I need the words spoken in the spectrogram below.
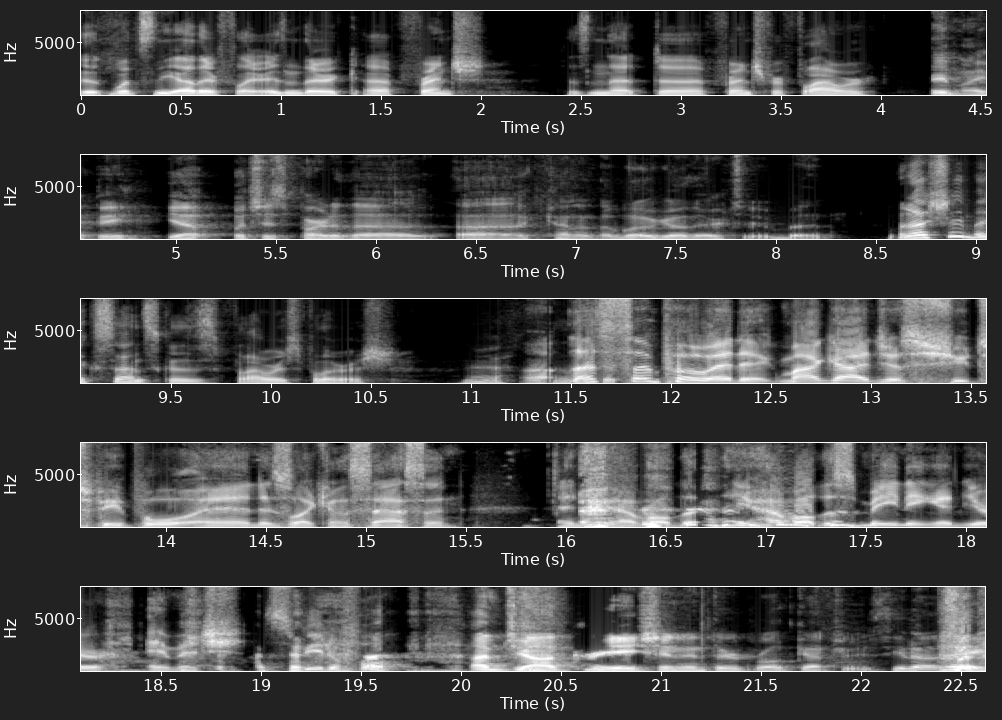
Uh, What's the other flair? Isn't there uh, French? Isn't that uh, French for flower? It might be, yep, which is part of the uh, kind of the logo there too. But it actually makes sense because flowers flourish. Yeah, I Uh, like that's it. so poetic. My guy just shoots people and is like an assassin, and you have all the you have all this meaning in your image. It's beautiful. I'm job creation in third world countries. You know, hey,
